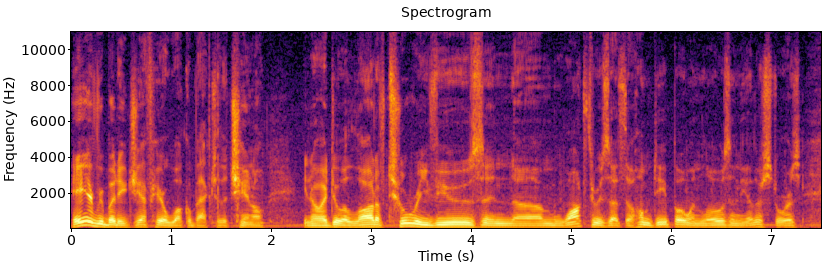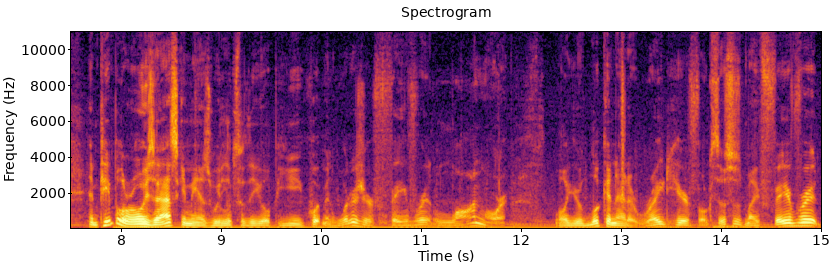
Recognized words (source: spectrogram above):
Hey everybody, Jeff here. Welcome back to the channel. You know, I do a lot of tool reviews and um, walkthroughs at the Home Depot and Lowe's and the other stores. And people are always asking me as we look through the OPE equipment, what is your favorite lawnmower? Well, you're looking at it right here, folks. This is my favorite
